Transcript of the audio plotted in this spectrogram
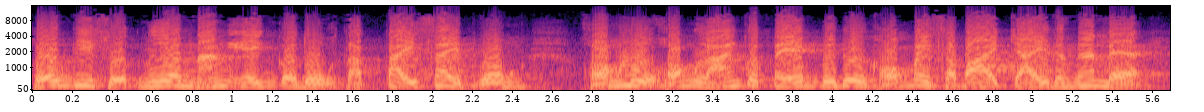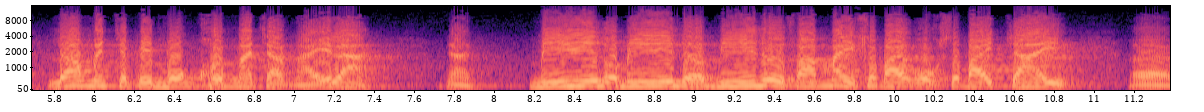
ผลที่สุดเนื้อหนังเองก็ดูตับไตไส้พุงของลูกของหลานก็เต็มไปด้วยของไม่สบายใจทั้งนั้นแหละ แล้วมันจะเป็นมงคลมาจากไหนล่ะนั่นมีก็มีแต่มีด้วยความไม่สบายอกสบายใจเออ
